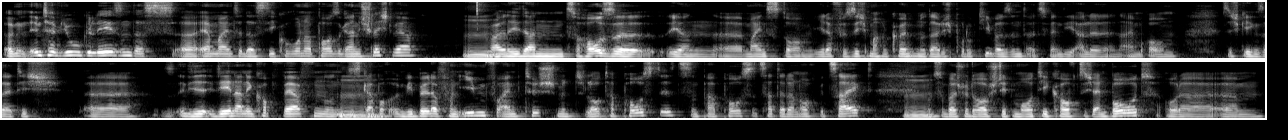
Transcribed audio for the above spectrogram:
irgendein Interview gelesen, dass äh, er meinte, dass die Corona-Pause gar nicht schlecht wäre, mhm. weil die dann zu Hause ihren äh, Mindstorm jeder für sich machen könnten und dadurch produktiver sind, als wenn die alle in einem Raum sich gegenseitig äh, Ideen an den Kopf werfen und mhm. es gab auch irgendwie Bilder von ihm vor einem Tisch mit lauter Post-its. Ein paar Post-its hat er dann auch gezeigt. Mhm. Und zum Beispiel drauf steht, Morty kauft sich ein Boot oder ähm,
